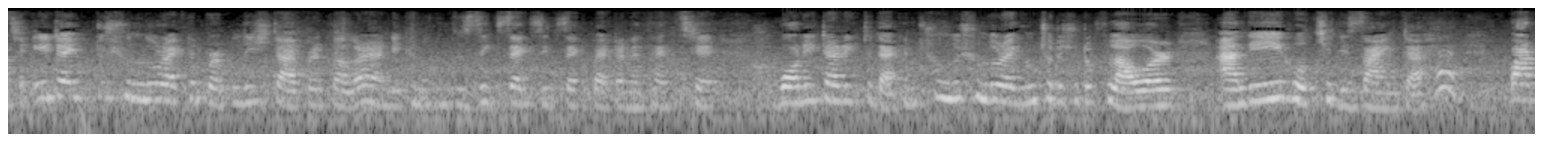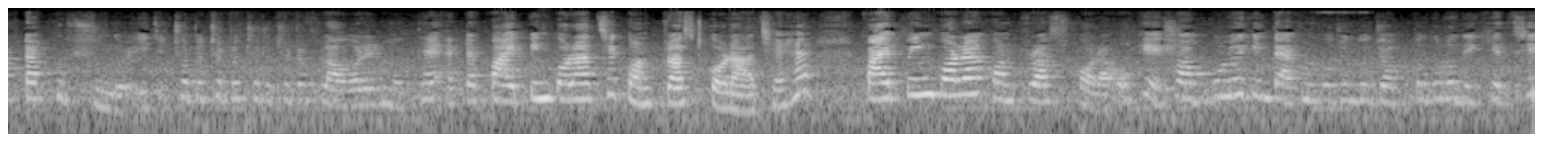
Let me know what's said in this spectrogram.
আচ্ছা এটা একটু সুন্দর একটা পার্পলিশ টাইপের কালার অ্যান্ড এখানে কিন্তু জিগজ্যাগ জিগজ্যাগ প্যাটার্নে থাকছে। বডিটার একটু দেখেন, সুন্দর সুন্দর একদম ছোট ছোট ফ্লাওয়ার অ্যান্ড এই হচ্ছে ডিজাইনটা হ্যাঁ? পার্টটা খুব সুন্দর, এই যে ছোট ছোট ছোট ছোট ফ্লাওয়ারের মধ্যে একটা পাইপিং করা আছে কন্ট্রাস্ট করা আছে হ্যাঁ? পাইপিং করা কন্ট্রাস্ট করা ওকে সবগুলোই কিন্তু এখন পর্যন্ত যতগুলো দেখেছি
